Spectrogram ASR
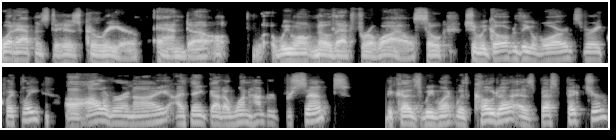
what happens to his career, and uh, we won't know that for a while. So, should we go over the awards very quickly? Uh, Oliver and I, I think, got a 100% because we went with Coda as Best Picture.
